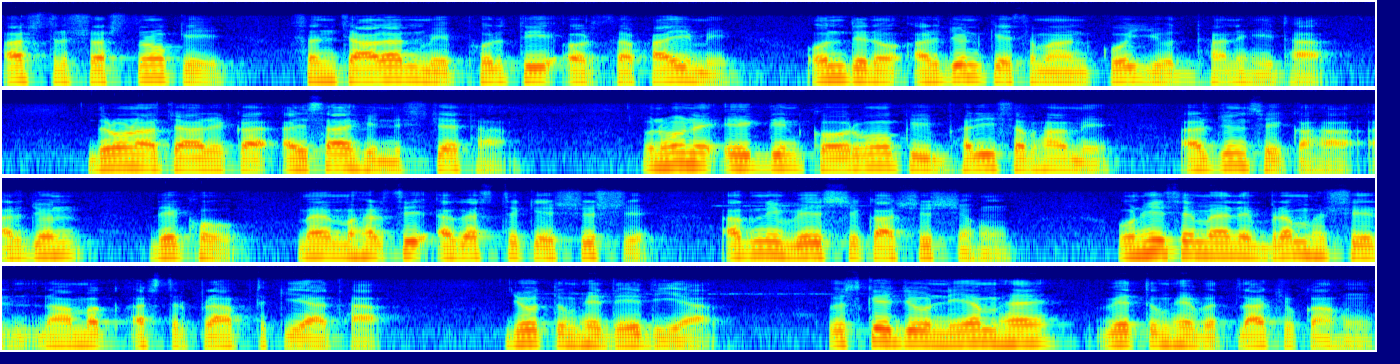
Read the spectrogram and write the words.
अस्त्र शस्त्रों के संचालन में फुर्ती और सफ़ाई में उन दिनों अर्जुन के समान कोई योद्धा नहीं था। द्रोणाचार्य का ऐसा ही निश्चय था। उन्होंने एक दिन कौरवों की भरी सभा में अर्जुन से कहा, अर्जुन, देखो, मैं महर्षि अगस्त्य के शिष्य, अग्निवेश्य का शिष्य हूँ। उन्हीं से मैंने ब्रह्मशिर नामक अस्त्र प्राप्त किया था, जो तुम्हें दे दिया। उसके जो नियम हैं, वे तुम्हें बतला चुका हूँ।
